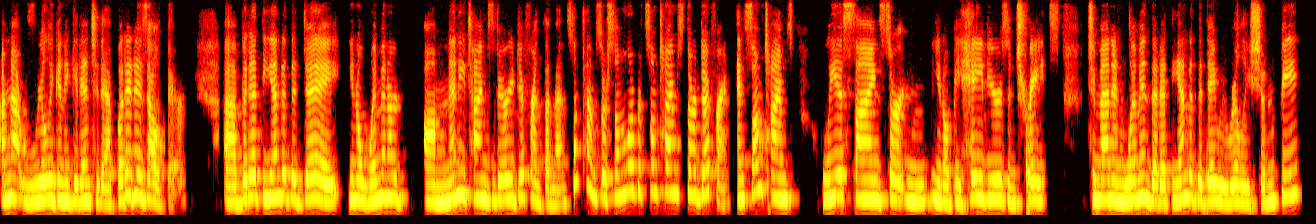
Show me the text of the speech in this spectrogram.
i'm not really going to get into that but it is out there. Uh, but at the end of the day you know women are um, many times very different than men. Sometimes they're similar but sometimes they're different. And sometimes we assign certain you know behaviors and traits to men and women that at the end of the day we really shouldn't be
